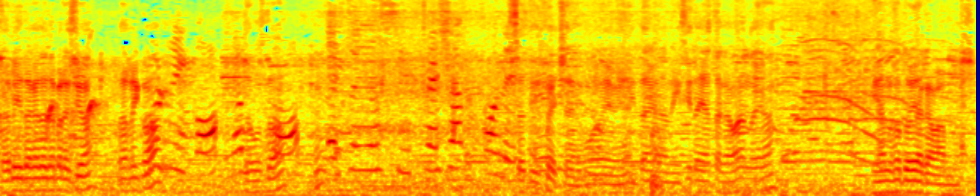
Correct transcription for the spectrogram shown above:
Carlita, ¿qué tal te pareció? ¿Está rico? Muy rico. Me ¿Te gustó? Estoy satisfecha con esto. Satisfecha. Muy bien. Ahí está, la Nisita ya está acabando ya. Y ya nosotros ya acabamos.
